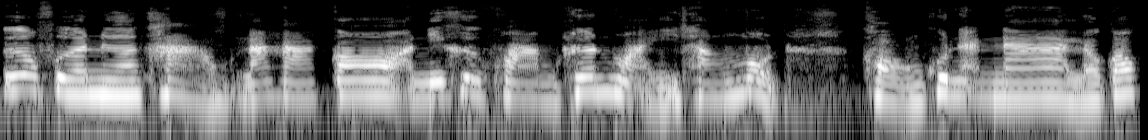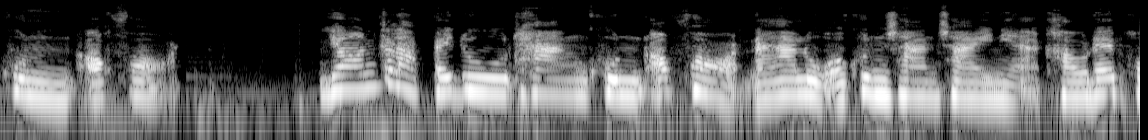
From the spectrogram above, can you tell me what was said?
เอื้อเฟื้อเนื้อข่าวนะคะ ก็อันนี้คือความเคลื่อนไหวทั้งหมดของคุณแอนนา แล้วก็คุณออกฟอร์ดย้อนกลับไปดูทางคุณออกฟอร์ดนะคะหรือว่าคุณชาญชัยเนี่ย เขาได้โพ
